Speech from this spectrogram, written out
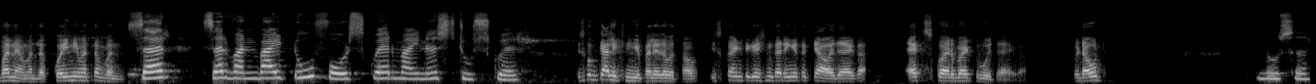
वन है मतलब कोई नहीं मतलब one sir sir one by two four square minus two square इसको क्या लिखेंगे पहले तो बताओ। इसका इंटीग्रेशन करेंगे तो क्या हो जाएगा? एक्स स्क्वायर बाय टू हो जाएगा। कोई doubt no sir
